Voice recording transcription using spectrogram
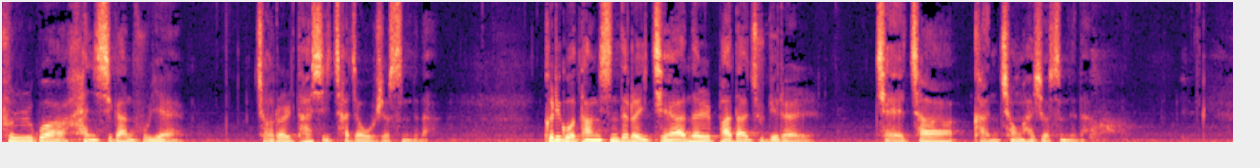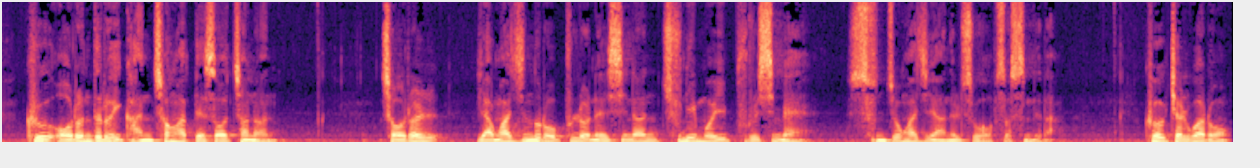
불과 한 시간 후에 저를 다시 찾아오셨습니다. 그리고 당신들의 제안을 받아주기를 재차 간청하셨습니다. 그 어른들의 간청 앞에서 저는 저를 양화진으로 불러내시는 주님의 부르심에 순종하지 않을 수 없었습니다. 그 결과로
